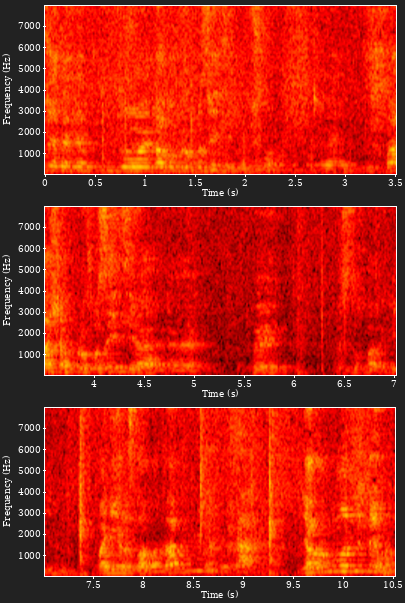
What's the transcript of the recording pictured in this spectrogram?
вже таке до етапу пропозиції прийшло. Е, Ваша пропозиція, е, ви виступали, пані Ярослава, так? Так. Я пропоную підтримати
